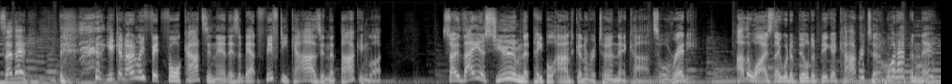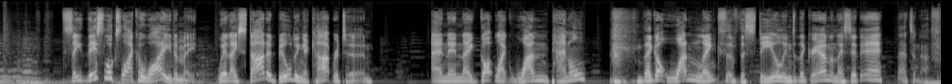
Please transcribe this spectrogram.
so they you can only fit four carts in there. There's about 50 cars in the parking lot. So they assume that people aren't going to return their carts already. Otherwise, they would have built a bigger cart return. What happened there? See, this looks like Hawaii to me, where they started building a cart return and then they got like one panel. they got one length of the steel into the ground and they said, eh, that's enough.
